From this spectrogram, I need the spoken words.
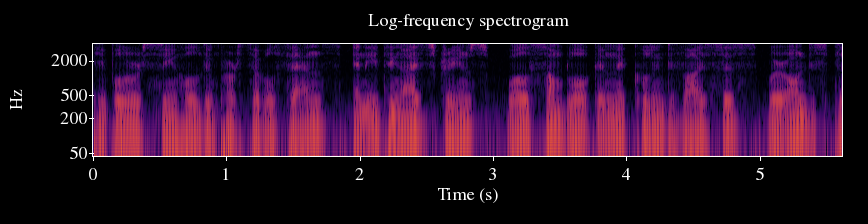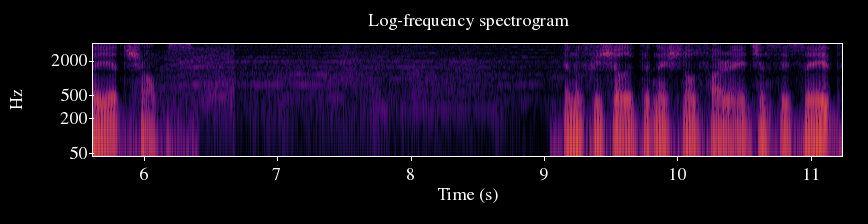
people were seen holding portable fans and eating ice creams while sunblock and neck cooling devices were on display at shops. An official at the National Fire Agency said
